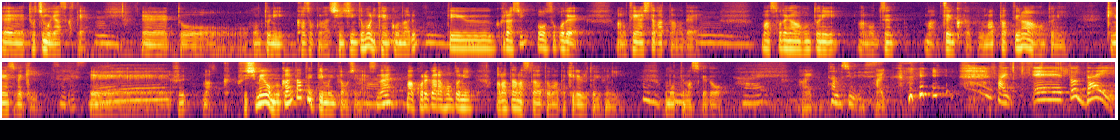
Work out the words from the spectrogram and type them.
えー土地も安くて、えーっと本当に家族が心身ともに健康になるっていう暮らしをそこであの提案したかったので。まあ、それが本当にあの全,、まあ、全区画埋まったっていうのは本当に記念すべき、そうですね、えーふまあ、節目を迎えたと言ってもいいかもしれないですね、はい。まあ、これから本当に新たなスタートをまた切れるというふうに思ってますけど、はい。はい、楽しみです。はい、はい、えーと第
